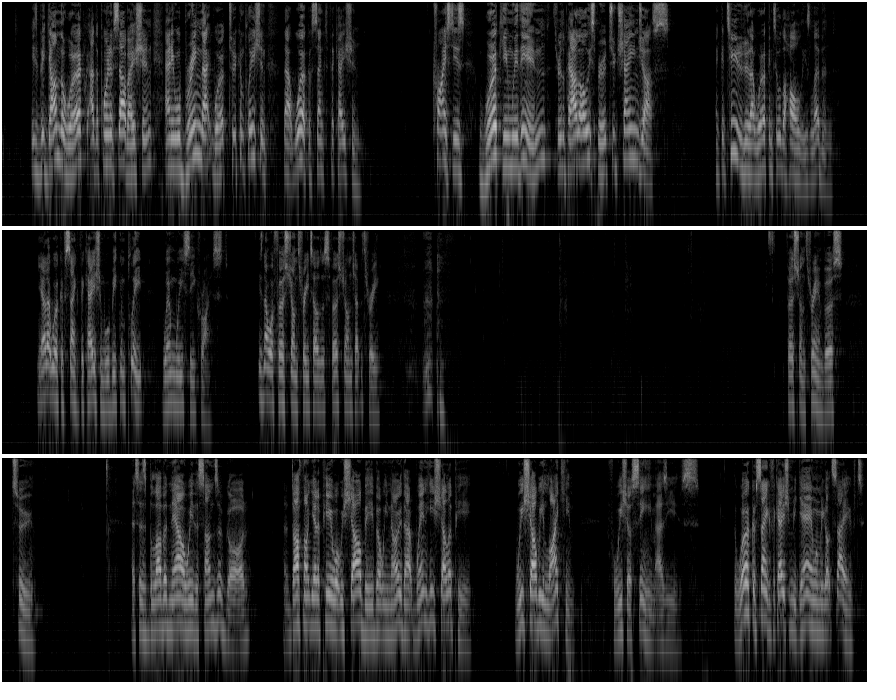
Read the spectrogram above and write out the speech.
He's begun the work at the point of salvation, and He will bring that work to completion, that work of sanctification. Christ is working within, through the power of the Holy Spirit, to change us and continue to do that work until the whole is leavened. Know, that work of sanctification will be complete when we see Christ. Isn't that what 1 John 3 tells us? 1 John chapter 3. 1 John 3 and verse 2. It says, Beloved, now are we the sons of God, and it doth not yet appear what we shall be, but we know that when he shall appear, we shall be like him, for we shall see him as he is. The work of sanctification began when we got saved.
